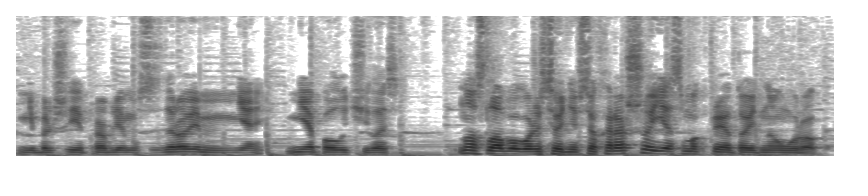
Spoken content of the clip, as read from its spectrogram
небольшие проблемы со здоровьем, у меня не получилось. Но, слава богу, уже сегодня все хорошо, я смог приготовить новый урок.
